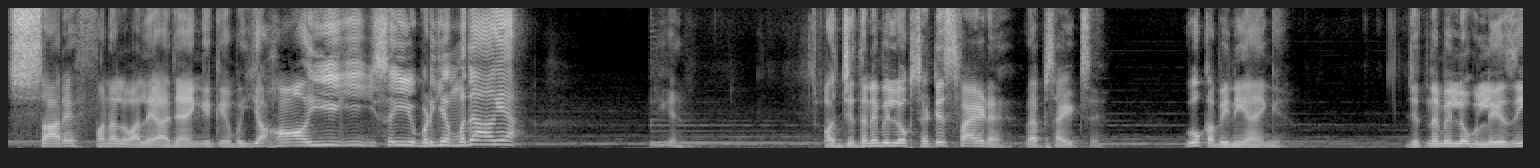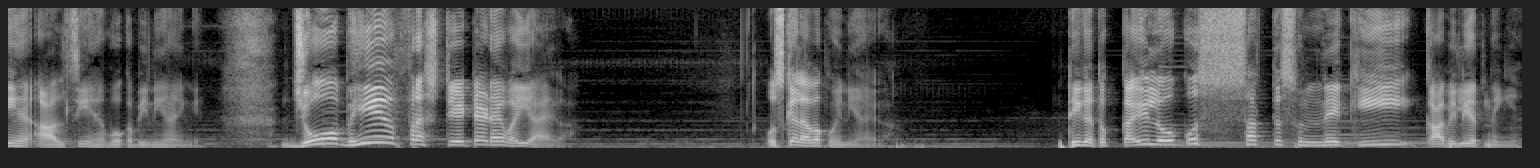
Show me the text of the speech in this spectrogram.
सारे फनल वाले आ जाएँगे कि भैया हाँ ये, ये सही है बढ़िया मज़ा आ गया। ठीक है? और जितने भी लोग सेटिस्फाइड हैं वेबसाइट से वो कभी नहीं आएँगे। जितने भी लोग लेजी हैं आलसी हैं वो कभी नहीं आएँगे। जो भी फ्रस्ट्रेटेड है वही आएगा। उसके अलावा कोई नहीं आएगा। ठीक है? तो कई लोगों को सत्य सुनने की काबिलियत नहीं है।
